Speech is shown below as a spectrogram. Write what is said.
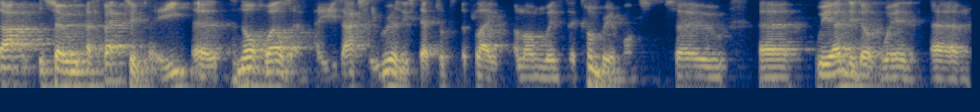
that so effectively, uh, the North Wales MPs actually really stepped up to the plate along with the Cumbrian ones. So uh, we ended up with um,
